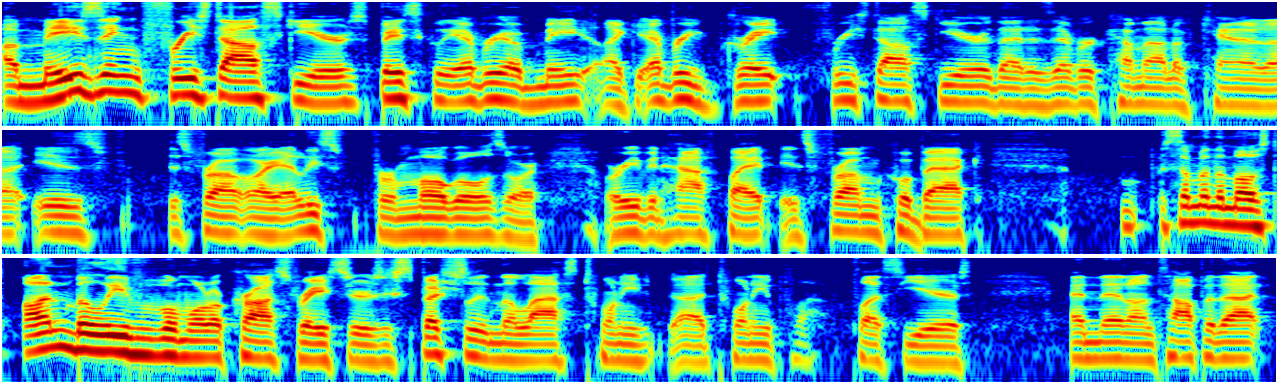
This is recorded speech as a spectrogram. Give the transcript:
amazing freestyle skiers. Basically, every like every great freestyle skier that has ever come out of Canada is is from, or at least for moguls or or even halfpipe is from Quebec. Some of the most unbelievable motocross racers, especially in the last 20, uh, 20 plus years. And then on top of that,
